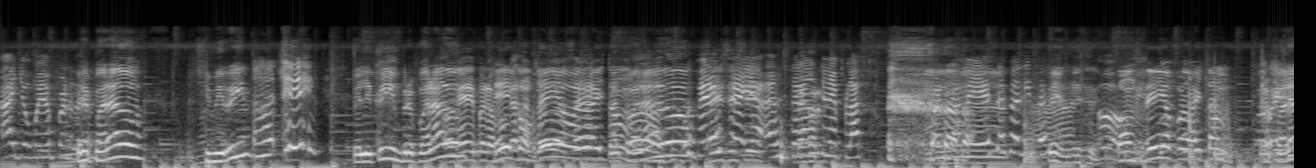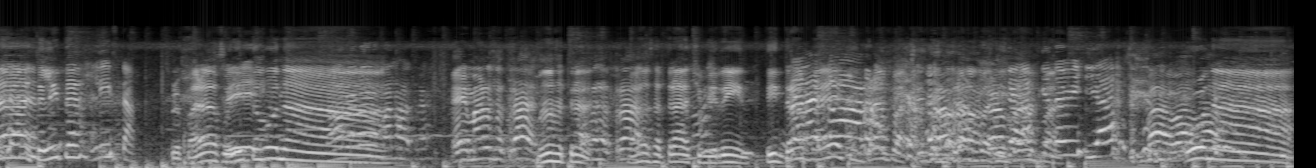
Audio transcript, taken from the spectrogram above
Ay, yo voy a perder. ¿Preparados? Chimirrín, Ah, sí. Felipín, ¿preparado? Ok, pero Sí, pero ¿eh? ahí estamos. ¿Preparado? Espérese, Sí, sí, sí. ya, usted Mejor- no tiene plato. Cuéntame ese, Felipe. Ese. Con frío, pero ahí estamos. ¿Preparada, Estelita? Lista. ¿Preparada, Felito? Una. manos atrás. Eh, manos atrás. Manos atrás. Manos atrás. Manos atrás, Chimirrín. Sin trampa, eh, sin trampa. Sin trampa, sin trampa. Va, va, va. Una.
